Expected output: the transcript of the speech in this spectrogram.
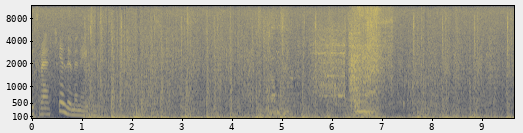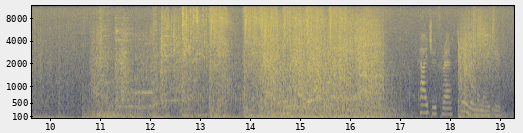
Kaiju threat eliminated. Kaiju threat eliminated.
